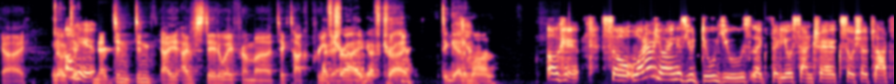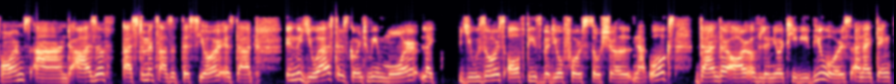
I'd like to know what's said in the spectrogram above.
guy. No, okay. didn't, didn't, I, I've stayed away from uh, TikTok pre I've tried, I've tried to get them on. Okay, so what I'm hearing is you do use like video centric social platforms, and as of estimates as of this year, is that in the US there's going to be more like users of these video first social networks than there are of linear TV viewers. And I think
